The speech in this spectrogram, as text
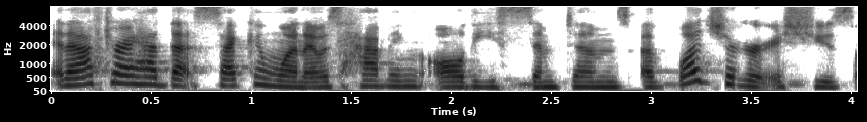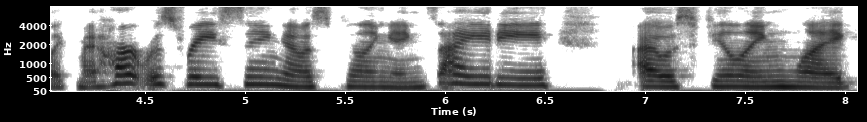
And after I had that second one, I was having all these symptoms of blood sugar issues. Like my heart was racing. I was feeling anxiety. I was feeling like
